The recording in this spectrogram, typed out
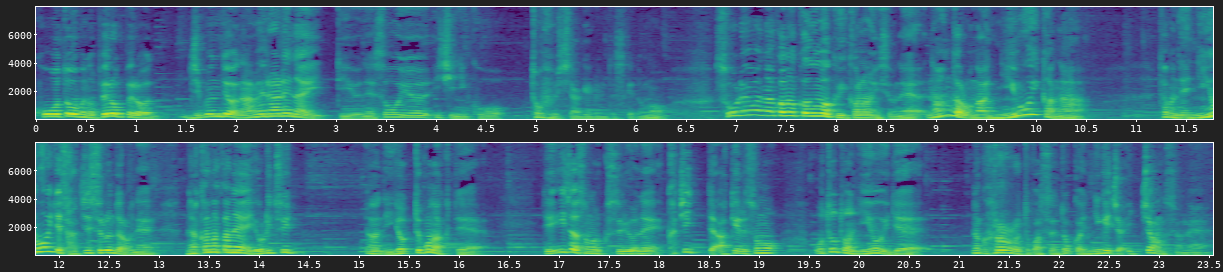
後頭部のペロペロ自分では舐められないっていうねそういう位置にこう塗布してあげるんですけどもそれはなかなかうまくいかないんですよね。なんだろうな匂いかな。多分ね匂いで察知するんだろうね。なかなかね寄りついに寄ってこなくてでいざその薬をねカチッて開けるその音と匂いでなんかフラフラとかしてどっかに逃げちゃいっちゃうんですよね。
